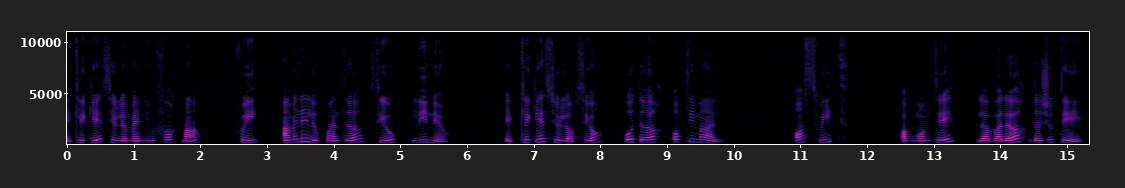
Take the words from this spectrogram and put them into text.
et cliquez sur le menu Format, puis amenez le pointeur sur Ligne et cliquez sur l'option Hauteur optimale. Ensuite, augmentez la valeur d'ajouter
